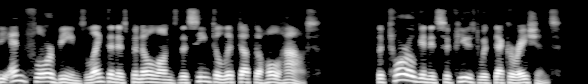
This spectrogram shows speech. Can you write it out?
The end floor beams lengthen as panolongs that seem to lift up the whole house. The Torogan is suffused with decorations.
